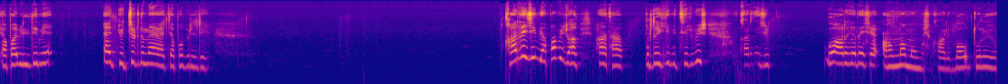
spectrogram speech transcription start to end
Yapabildi mi? Evet götürdüm evet yapabildi. Kardeşim yapamayacak. Ha tamam. Buradaki bitirmiş. Kardeşim bu arkadaşlar anlamamış galiba duruyor.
